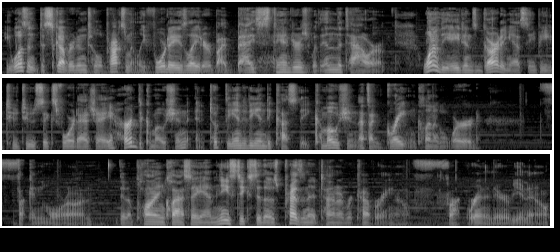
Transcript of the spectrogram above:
he wasn't discovered until approximately four days later by bystanders within the tower. One of the agents guarding SCP-2264-A heard the commotion and took the entity into custody. Commotion, that's a great and clinical word. Fucking moron then applying Class A amnestics to those present at time of recovery. Oh, fuck, we're in an interview now.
